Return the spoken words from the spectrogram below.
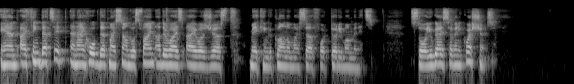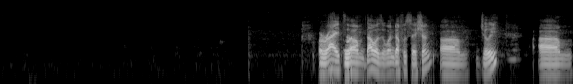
And I think that's it. And I hope that my sound was fine. Otherwise, I was just making a clone of myself for 31 minutes. So you guys have any questions? All right. Um, that was a wonderful session, um, Joey. Um,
